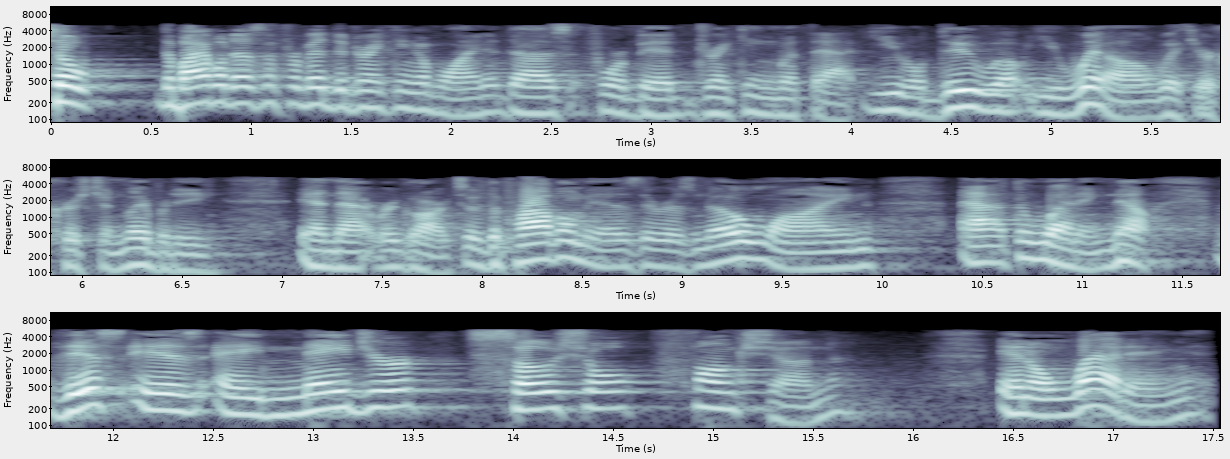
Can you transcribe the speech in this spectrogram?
So, the Bible doesn't forbid the drinking of wine. It does forbid drinking with that. You will do what you will with your Christian liberty in that regard. So the problem is there is no wine at the wedding. Now, this is a major social function in a wedding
